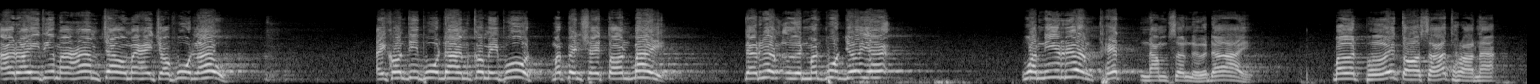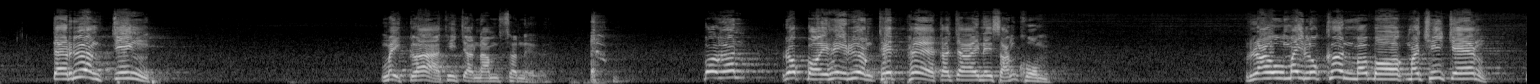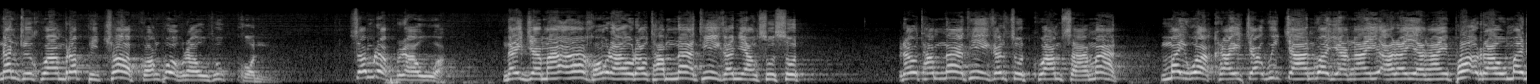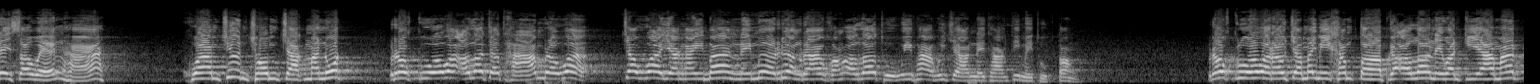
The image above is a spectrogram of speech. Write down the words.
อะไรที่มาห้ามเจ้าไม่ให้เจ้าพูดแล้ว ไอคนที่พูดได้มันก็ไม่พูด มันเป็นชัยตอนใบ แต่เรื่องอื่นมันพูดเยอะแยะ วันนี้เรื่องเท็จนำเสนอได้ เปิดเผยต่อสาธารณะ แต่เรื่องจริง ไม่กล้าที่จะนำเสนอ เพราะงั้นเราปล่อยให้เรื่องเท็จแพร่กระจายในสังคม เราไม่ลุกขึ้นมาบอกมาชี้แจง นั่นคือความรับผิดชอบของพวกเราทุกคนสำหรับเราอะในจมาอะห์ของเราเราทำหน้าที่กันอย่างสุดๆ เราทำหน้าที่กันสุดความสามารถ ไม่ว่าใครจะวิจารณ์ว่าอย่างไงอะไรอย่างไง เพราะเราไม่ได้แสวงหา ความชื่นชมจากมนุษย์ เรากลัวว่าอัลลอฮ์จะถามเราว่าเจ้าว่ายังไงบ้างในเมื่อเรื่องราวของอัลลอฮ์ถูกวิพากษ์วิจารณ์ในทางที่ไม่ถูกต้อง เรากลัวว่าเราจะไม่มีคำตอบกับอัลลอฮ์ในวันกิยามัต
